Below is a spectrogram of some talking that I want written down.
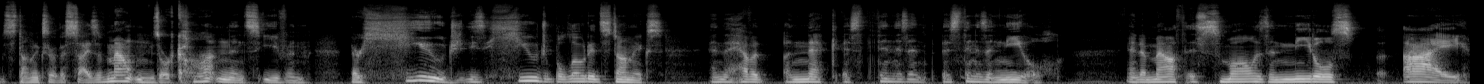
stomachs are the size of mountains or continents even. They're huge, these huge bloated stomachs, and they have a, a neck as thin as a, as thin as a needle, and a mouth as small as a needle's eye.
